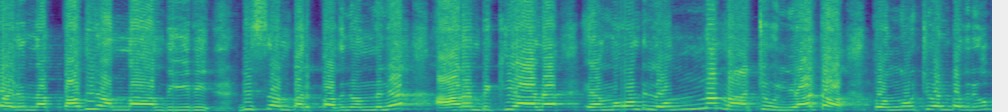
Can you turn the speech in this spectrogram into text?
വരുന്ന പതിനൊന്നാം തീയതി ഡിസംബർ പതിനൊന്നിന് ആരംഭിക്കുകയാണ്. എമൗണ്ടിൽ ഒന്നും മാറ്റമില്ല കേട്ടോ. തൊണ്ണൂറ്റി ഒൻപത് രൂപ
